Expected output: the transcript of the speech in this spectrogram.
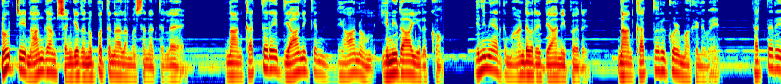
நூற்றி நான்காம் சங்கீதம் முப்பத்தி நாலாம் வசனத்துல நான் கத்தரை தியானிக்கும் தியானம் இனிதாயிருக்கும். இனிமையா இருக்கும் ஆண்டவரை தியானிப்பது. நான் கத்தருக்குள் மகிழுவேன். கத்தரை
